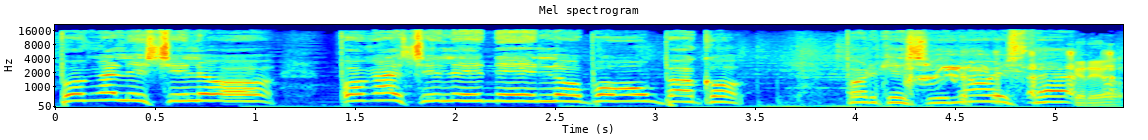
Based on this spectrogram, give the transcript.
póngaleselo, póngasele en el lo pongo un poco, porque si no está... Creo,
